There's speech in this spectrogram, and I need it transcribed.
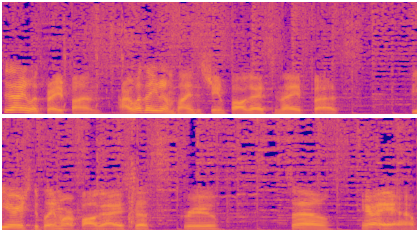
tonight was pretty fun. I wasn't even planning to stream Fall Guys tonight, but the urge to play more Fall Guys just grew. So, here I am.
